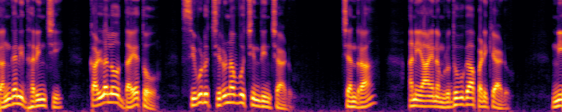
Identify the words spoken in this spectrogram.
గంగని ధరించి కళ్ళలో దయతో శివుడు చిరునవ్వు చిందించాడు. చంద్రా అని ఆయన మృదువుగా పడికాడు నీ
